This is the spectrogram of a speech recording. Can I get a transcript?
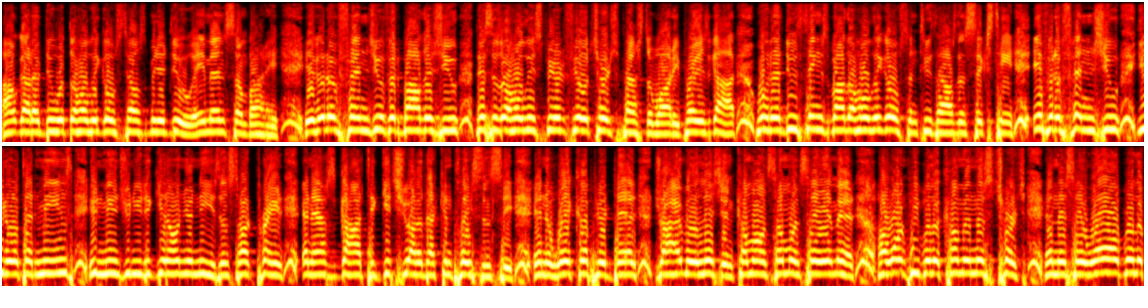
I've got to do what the Holy Ghost tells me to do. Amen, somebody. If it offends you, if it bothers you, this is a Holy Spirit filled church, Pastor Waddy. Praise God. We're going to do things by the Holy Ghost in 2016. If it offends you, you know what that means? It means you need to get on your knees and start praying and ask God to get you out of that complacency and to wake up your dead, dry religion. Come on, someone say amen. I want people to come in this church and they say, well, Brother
